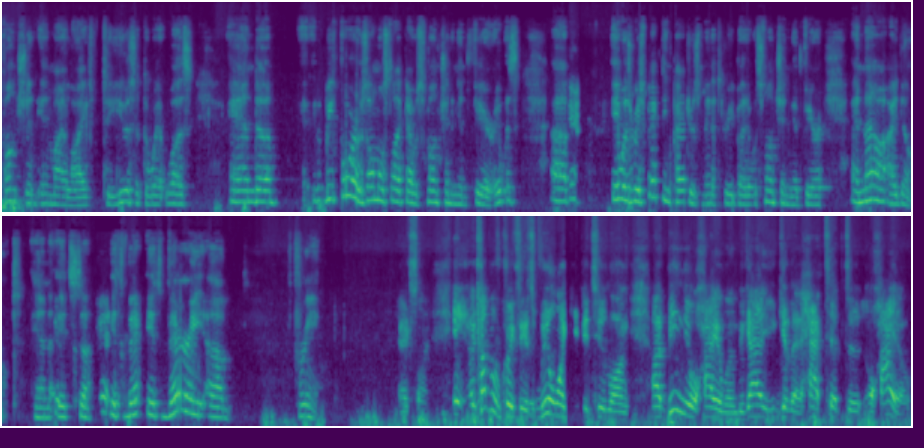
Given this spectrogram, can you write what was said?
functioned in my life to use it the way it was, and. Uh, before it was almost like I was functioning in fear. It was, uh, yeah. it was respecting Petra's ministry, but it was functioning in fear, and now I don't. And it's uh, it's ve- it's very um, freeing. Excellent. Hey, a couple of quick things. We don't want to keep you too long. Uh, being the Ohioan, we got to give a hat tip to Ohio.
